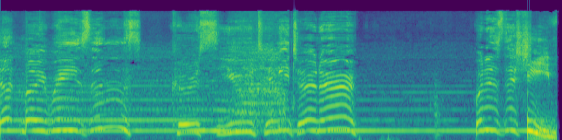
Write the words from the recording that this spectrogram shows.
Not my reasons! Curse you, Timmy Turner! What is this Eve.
